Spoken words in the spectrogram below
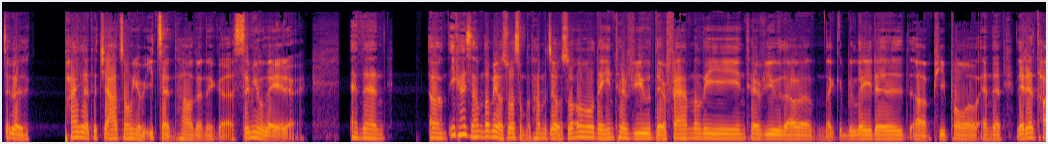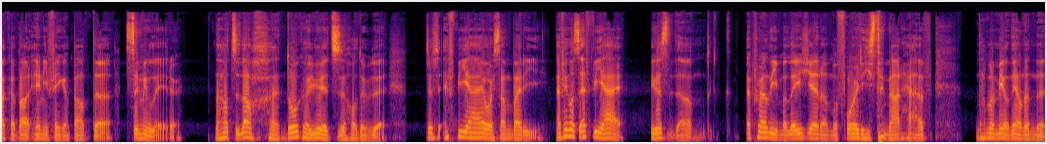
这个 pilot 的家中有一整套的那个 simulator，and then。呃，一开始他们都没有说什么，他们只有说哦，they interviewed their family, interviewed uh, like related uh people, and then they didn't talk about anything about the simulator。然后直到很多个月之后，对不对？就是 FBI or somebody, I think it was FBI, because um apparently Malaysian authorities did not have，他们没有那样的能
